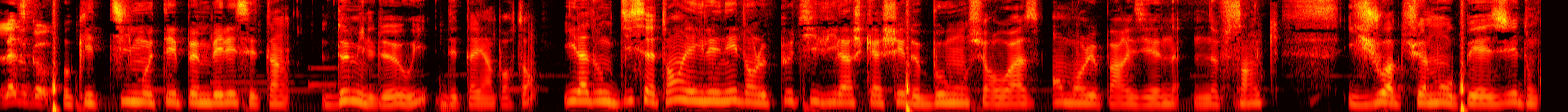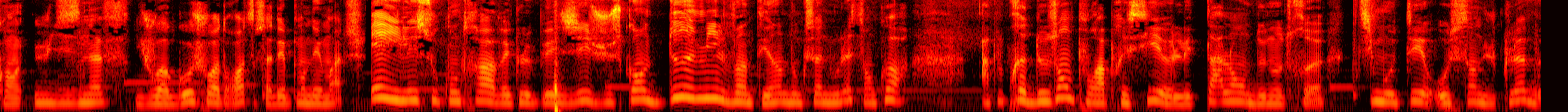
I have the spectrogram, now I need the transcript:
let's go Ok, Timothée Pembele c'est un 2002, oui, détail important. Il a donc 17 ans et il est né dans le petit village caché de Beaumont-sur-Oise, en banlieue parisienne, 9-5. Il joue actuellement au PSG, donc en U19. Il joue à gauche ou à droite, ça dépend des matchs. Et il est sous contrat avec le PSG jusqu'en 2021, donc ça nous laisse encore à peu près deux ans pour apprécier euh, les talents de notre euh, Timothée au sein du club.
